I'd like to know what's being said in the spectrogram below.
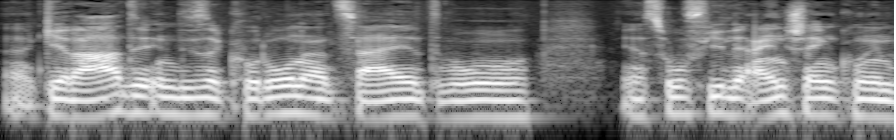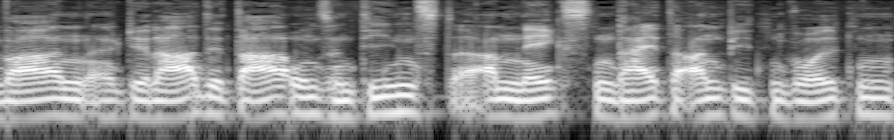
äh, gerade in dieser Corona-Zeit, wo ja so viele Einschränkungen waren, äh, gerade da unseren Dienst äh, am nächsten weiter anbieten wollten.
